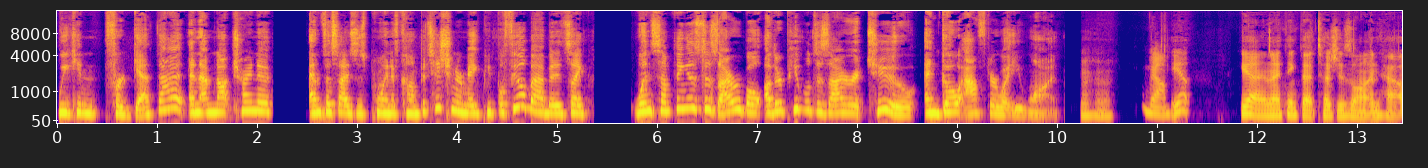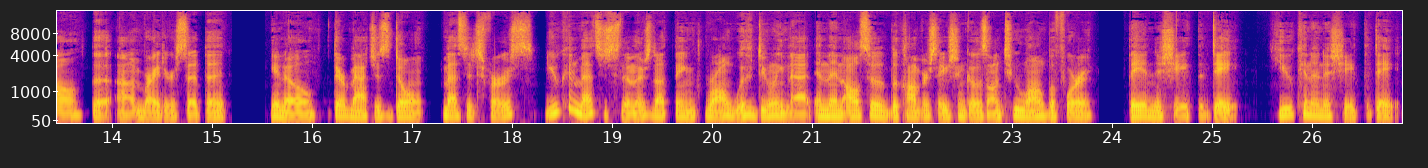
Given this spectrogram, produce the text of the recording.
we can forget that. And I'm not trying to emphasize this point of competition or make people feel bad, but it's like when something is desirable, other people desire it too and go after what you want. Mm-hmm. Yeah. Yep. Yeah. And I think that touches on how the um, writer said that, you know, their matches don't message first. You can message them. There's nothing wrong with doing that. And then also the conversation goes on too long before they initiate the date you can initiate the date.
